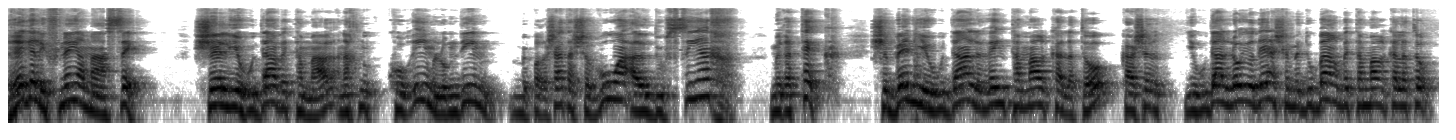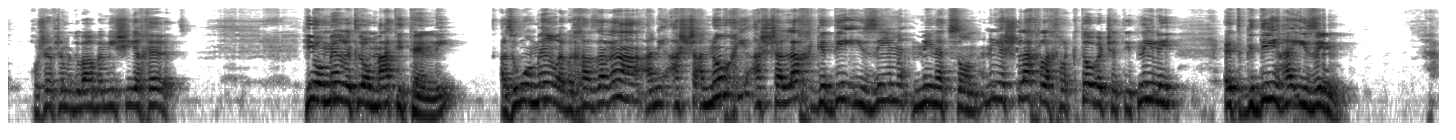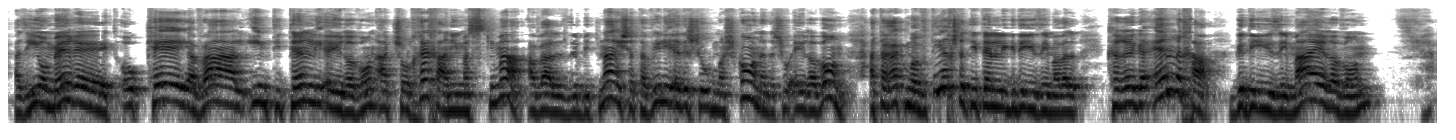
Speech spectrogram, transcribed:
רגע לפני המעשה של יהודה ותמר, אנחנו קוראים, לומדים בפרשת השבוע על דו-שיח מרתק שבין יהודה לבין תמר כלתו, כאשר יהודה לא יודע שמדובר בתמר כלתו, חושב שמדובר במישהי אחרת. היא אומרת לו, מה תיתן לי? אז הוא אומר לה בחזרה, אני אנוכי אשלח גדי עיזים מן הצאן. אני אשלח לך לכתובת שתתני לי את גדי העיזים. אז היא אומרת, אוקיי, אבל אם תיתן לי עירבון עד שולחיך, אני מסכימה, אבל זה בתנאי שתביא לי איזשהו משכון, איזשהו עירבון. אתה רק מבטיח שתיתן לי גדי עיזים, אבל כרגע אין לך גדי עיזים. מה העירבון?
